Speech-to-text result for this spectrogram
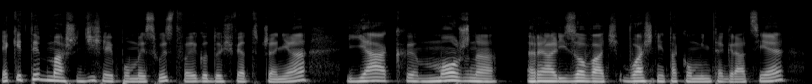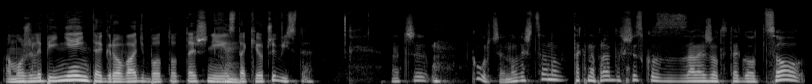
Jakie ty masz dzisiaj pomysły z twojego doświadczenia, jak można realizować właśnie taką integrację, a może lepiej nie integrować, bo to też nie jest Hmm. takie oczywiste. Znaczy, kurczę, no wiesz co, no tak naprawdę wszystko zależy od tego, co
